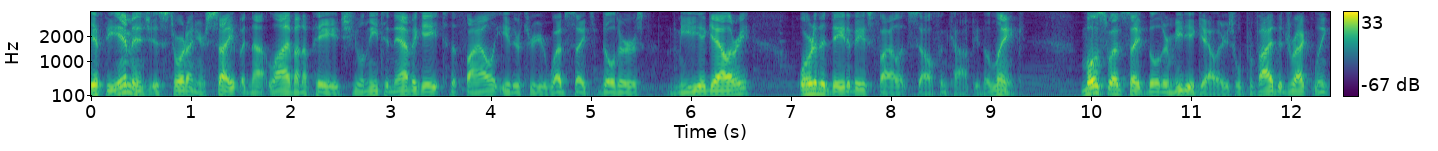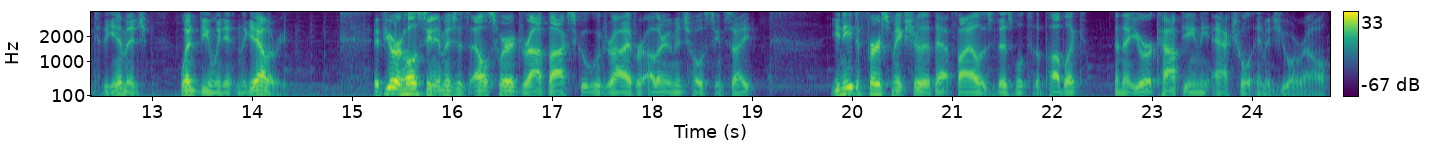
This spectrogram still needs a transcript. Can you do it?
If the image is stored on your site but not live on a page, you'll need to navigate to the file either through your website's builder's media gallery or to the database file itself and copy the link. Most website builder media galleries will provide the direct link to the image when viewing it in the gallery. If you are hosting images elsewhere, Dropbox, Google Drive, or other image hosting site, you need to first make sure that that file is visible to the public and that you are copying the actual image URL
